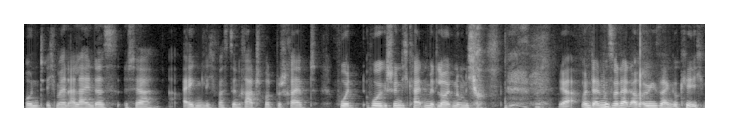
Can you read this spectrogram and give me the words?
Und ich meine, allein das ist ja eigentlich, was den Radsport beschreibt. Hohe, hohe Geschwindigkeiten mit Leuten um dich rum. ja, und dann muss man halt auch irgendwie sagen, okay, ich,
